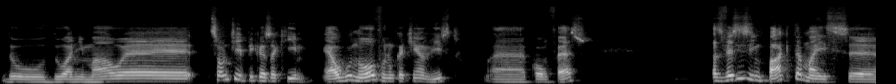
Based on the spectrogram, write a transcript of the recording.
Do, do animal é, são típicas aqui. É algo novo, nunca tinha visto, uh, confesso. Às vezes impacta, mas é,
